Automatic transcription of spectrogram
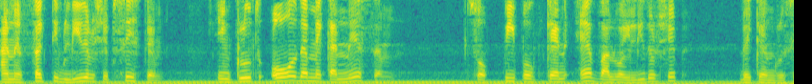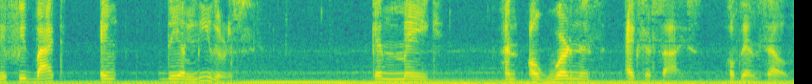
an effective leadership system includes all the mechanisms so people can evaluate leadership, they can receive feedback, and their leaders can make an awareness exercise of themselves.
